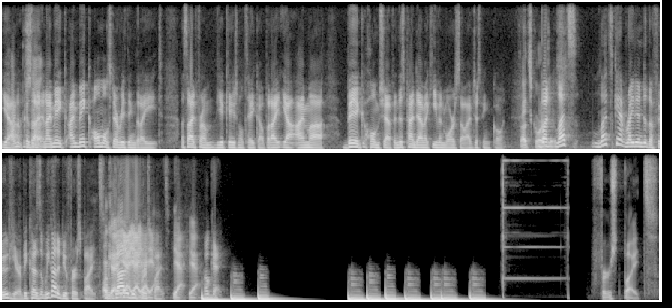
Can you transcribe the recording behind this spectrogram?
Yeah, because I and I make I make almost everything that I eat, aside from the occasional takeout. But I yeah, I'm a big home chef, and this pandemic even more so. I've just been going. That's gorgeous. But let's let's get right into the food here because we got to do first bites. we Okay. got to Yeah, do yeah, yeah, first yeah. bites. Yeah, yeah. Okay. First Bites.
